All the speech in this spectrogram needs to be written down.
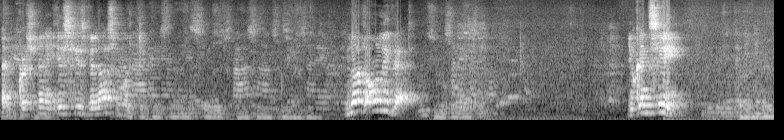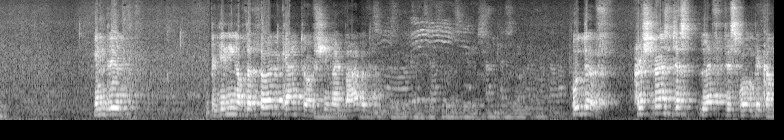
And Krishna is his Vilasamurti. Not only that, you can see in the beginning of the third canto of Srimad Bhagavatam, Uddhav, Krishna has just left this world, become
